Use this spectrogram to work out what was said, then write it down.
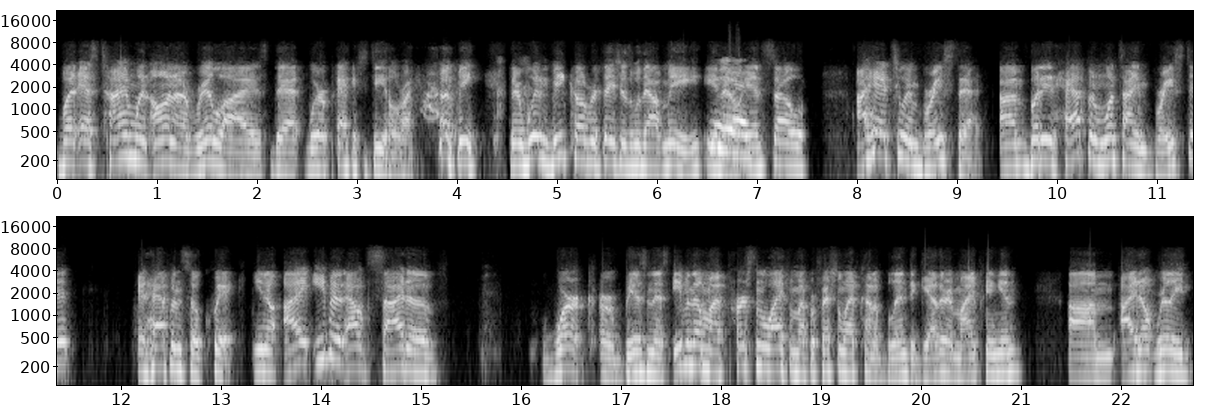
But as time went on, I realized that we're a package deal, right? I mean, there wouldn't be conversations without me, you know, Yes. and so I had to embrace that. Um, but it happened once I embraced it. It happened so quick. You know, I even outside of work or business, even though my personal life and my professional life kind of blend together, in my opinion, um, I don't really.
